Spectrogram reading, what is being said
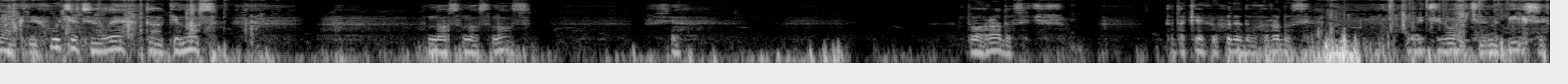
Так, не хочеться, але так, і в нас. У нас, у нас. Ще. 2 градуси чи що? То таке, як виходить 2 градуси. Відчувається не більше.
